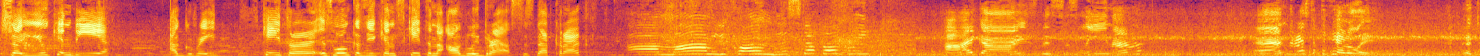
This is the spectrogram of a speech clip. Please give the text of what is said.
So you can be a great skater as long as you can skate in an ugly dress. Is that correct? Uh, Mom, you calling this stuff ugly? Hi guys, this is Lena and the rest of the family. That's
